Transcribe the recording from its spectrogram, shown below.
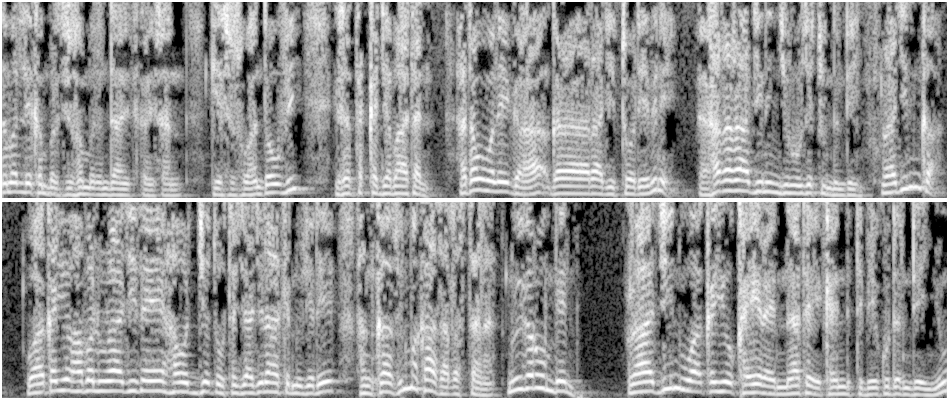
namallee kan barsiisuu amma danda'anitti kan isaan geessisu waan ta'uuf isatti akka jabaatan haa ta'u malee gara raajiitti yoo deebine har'a raajiin hin jiru jechuu hin dandeenyu raajiin hin ka'a. Waaqayyo habaluu raajii ta'ee haa hojjetu tajaajila haa kennu jedhee hankaasuun makaasa irras taanaan nuyi garuu hin beennu. Raajiin waaqayyoo ka'eera innaa ta'e kan inni itti beekuu dandeenyu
